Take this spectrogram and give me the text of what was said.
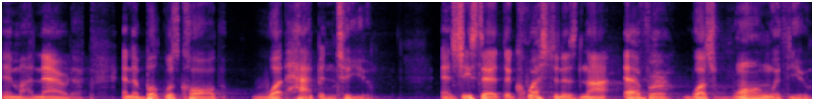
in my narrative. And the book was called "What Happened to You." And she said, The question is not ever what's wrong with you.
